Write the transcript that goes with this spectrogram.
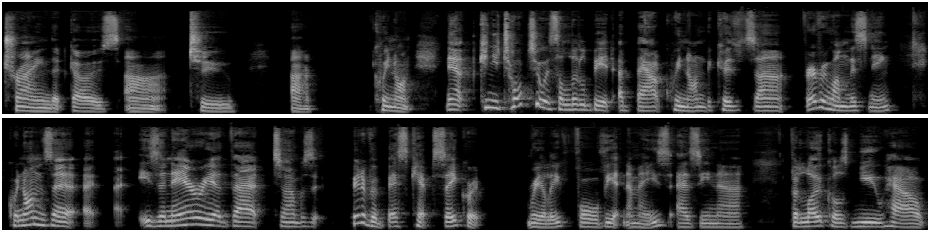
train that goes uh, to uh, Quy Nhon. Now, can you talk to us a little bit about Quy Nhon? Because uh, for everyone listening, Quy Nhon's a, a, is an area that uh, was a bit of a best kept secret, really, for Vietnamese, as in uh, for locals knew how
